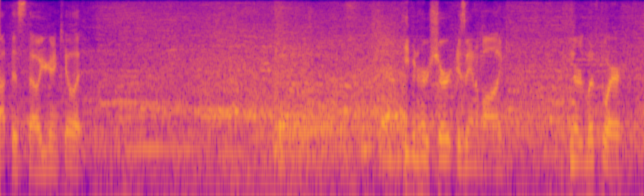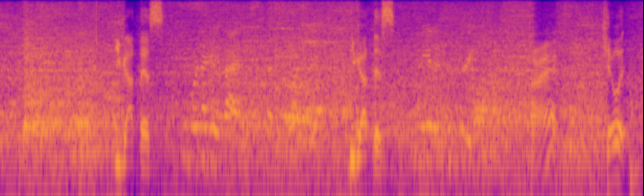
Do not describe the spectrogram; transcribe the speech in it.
Got this though. You're gonna kill it. Even her shirt is anabolic. And her lift wear. You got this. We're negative vibes. That's positive. You got this. I'm gonna get it for free. Alright. Kill it.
